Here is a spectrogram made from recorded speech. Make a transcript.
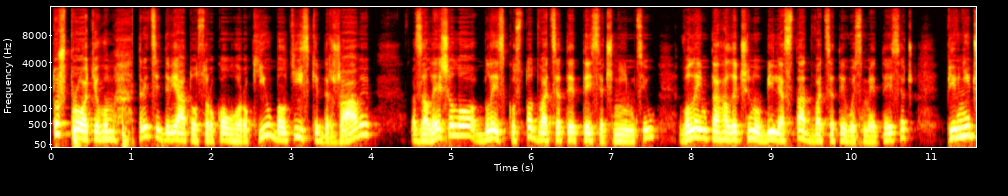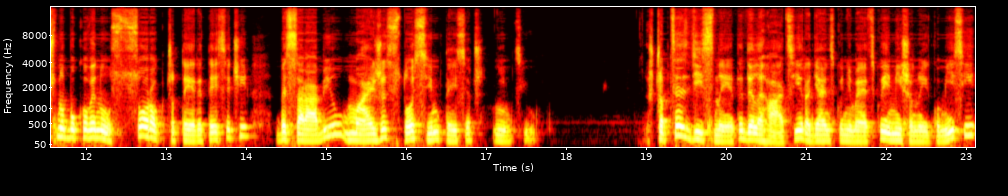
Тож протягом 39-40 років Балтійські держави залишило близько 120 тисяч німців, Волинь та Галичину біля 128 тисяч, Північну Буковину 44 тисячі, Бессарабію майже 107 тисяч німців. Щоб це здійснити, делегації Радянсько-Німецької мішаної комісії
